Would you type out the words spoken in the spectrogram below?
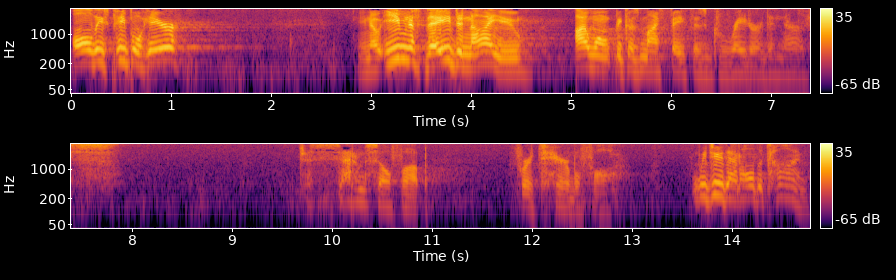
All these people here, you know, even if they deny you, I won't because my faith is greater than theirs. Just set himself up for a terrible fall. We do that all the time.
